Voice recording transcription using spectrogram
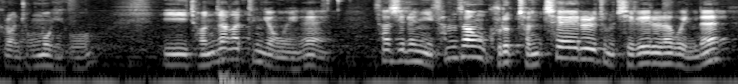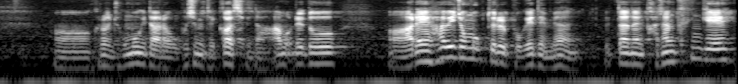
그런 종목이고 이 전자 같은 경우에는 사실은 이 삼성 그룹 전체를 좀 지배를 하고 있는 어, 그런 종목이다라고 보시면 될 것 같습니다. 아무래도 어, 아래 하위 종목들을 보게 되면 일단은 가장 큰 게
